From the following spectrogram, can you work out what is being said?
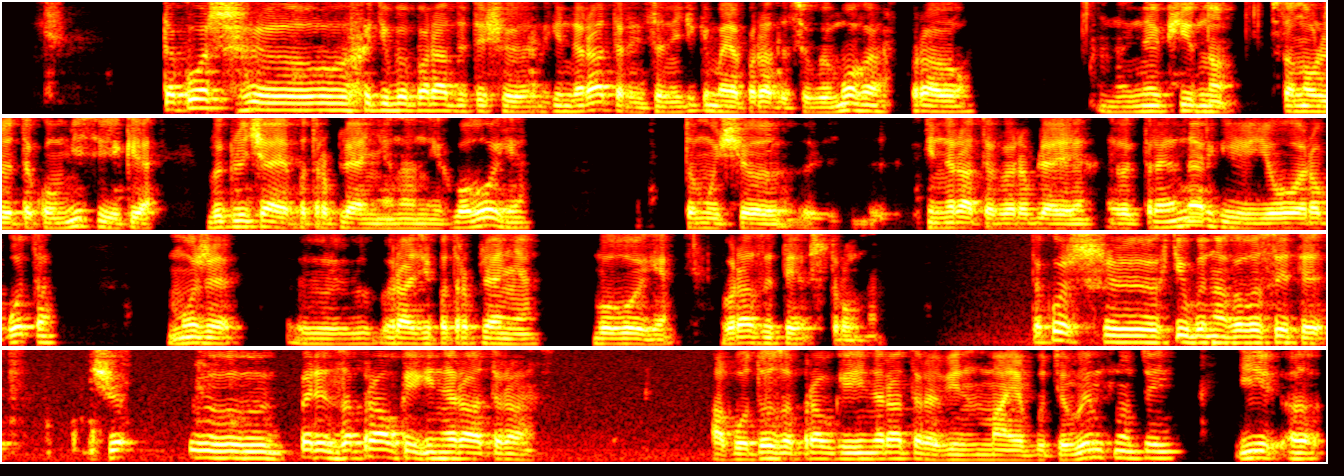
Також е, хотів би порадити, що генератор, і це не тільки моя порада, це вимога правил. Необхідно встановлювати в такому місці, яке виключає потрапляння на них вологи, тому що е, генератор виробляє електроенергію, його робота може е, в разі потрапляння вологи вразити струмом. Також е, хотів би наголосити, що перед заправкою генератора або до заправки генератора він має бути вимкнутий і е,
